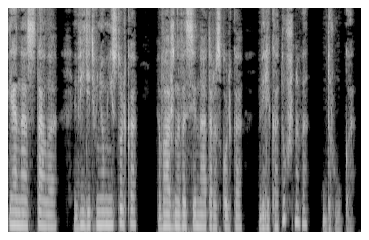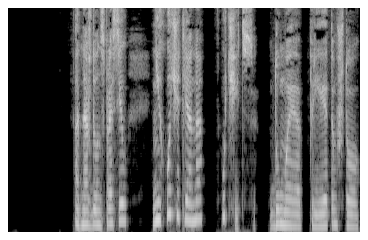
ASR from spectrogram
и она стала видеть в нем не столько важного сенатора, сколько великодушного друга. Однажды он спросил, не хочет ли она учиться, думая при этом, что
